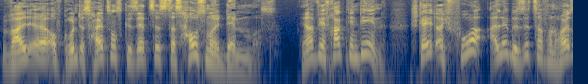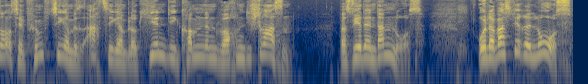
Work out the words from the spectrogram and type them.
weil er aufgrund des Heizungsgesetzes das Haus neu dämmen muss. Ja, wir fragen den. Stellt euch vor, alle Besitzer von Häusern aus den 50ern bis 80ern blockieren die kommenden Wochen die Straßen. Was wäre denn dann los? Oder was wäre los,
